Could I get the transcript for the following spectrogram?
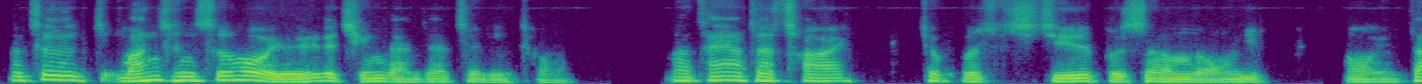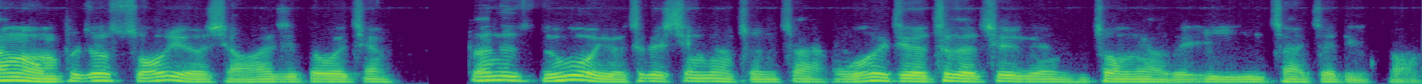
那这个完成之后有一个情感在这里头，那他要再拆就不其实不是那么容易，哦，当然我们不说所有的小孩子都会这样。但是如果有这个现象存在，我会觉得这个是一个很重要的意义在这里头。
